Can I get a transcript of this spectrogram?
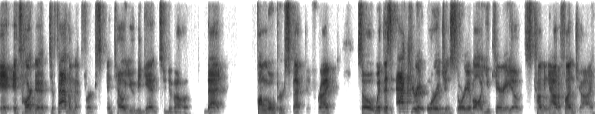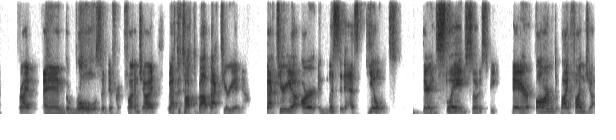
it, it's hard to, to fathom at first until you begin to develop that fungal perspective, right? So, with this accurate origin story of all eukaryotes coming out of fungi, right? And the roles of different fungi. We have to talk about bacteria now. Bacteria are enlisted as guilds, they're enslaved, so to speak. They are farmed by fungi,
